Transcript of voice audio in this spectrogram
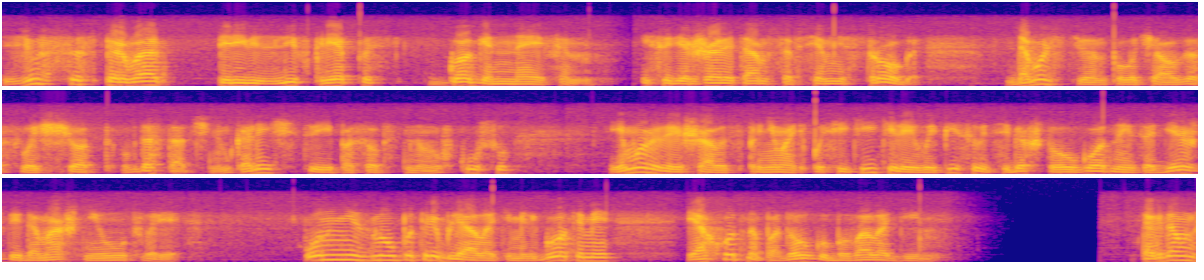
Зюсса сперва перевезли в крепость Гогеннейфен и содержали там совсем не строго. Довольствие он получал за свой счет в достаточном количестве и по собственному вкусу. Ему разрешалось принимать посетителей и выписывать себе что угодно из одежды и домашней утвари. Он не злоупотреблял этими льготами и охотно подолгу бывал один. Тогда он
